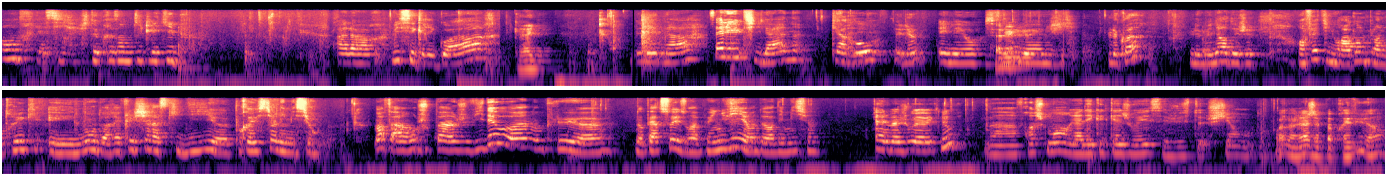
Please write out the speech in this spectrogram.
Entre, Cassie, je te présente toute l'équipe. Alors, lui c'est Grégoire, Greg. Léna, Salut Tilane, Caro Hello. et Léo. Salut. Le MJ, Le quoi? Le meneur de jeu. En fait, il nous raconte plein de trucs et nous on doit réfléchir à ce qu'il dit euh, pour réussir l'émission. Enfin, on joue pas à un jeu vidéo hein, non plus. euh. Nos persos, ils ont un peu une vie en dehors des missions. Elle va jouer avec nous? Ben franchement, regarder quelqu'un jouer, c'est juste chiant. donc. Ouais, bah là, j'ai pas prévu, hein.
